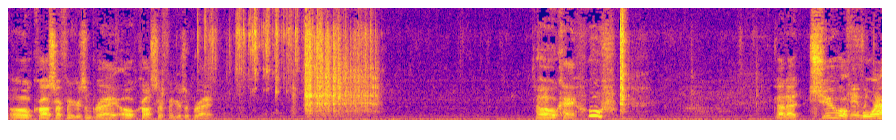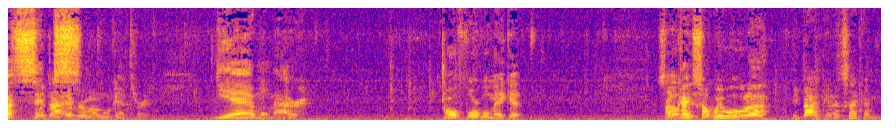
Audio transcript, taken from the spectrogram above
Oh, cross our fingers and pray. Oh, cross our fingers and pray. Okay. Whew. Got a two, Okay, a four, that, a six. With that, everyone will get through. Yeah, it won't matter. All four will make it. So, Okay, so we will uh, be back in a second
